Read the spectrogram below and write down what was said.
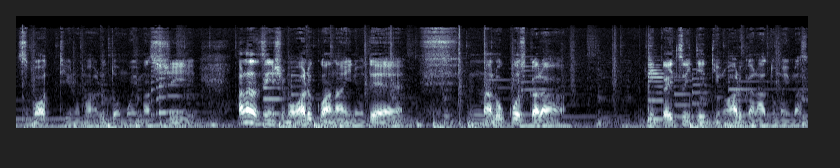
ズボっていうのもあると思いますし原田選手も悪くはないので、まあ、6コースから展開ついてっていうのはあるかなと思います。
